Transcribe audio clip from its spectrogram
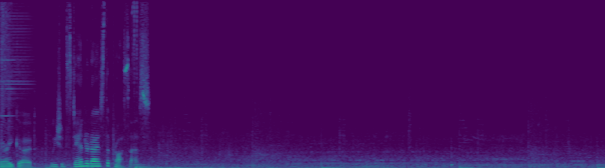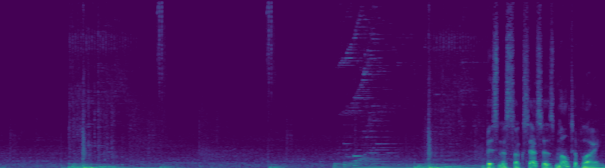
Very good. We should standardize the process. Business successes multiplying.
